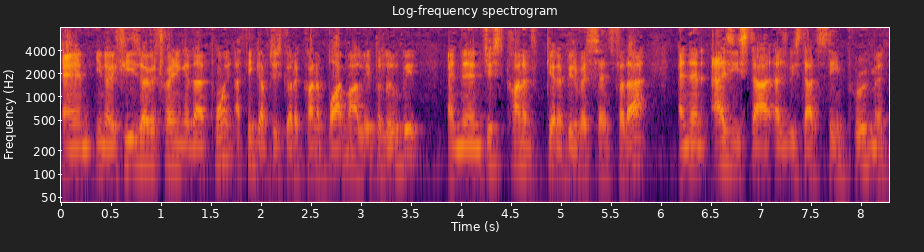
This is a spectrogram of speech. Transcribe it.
And, you know, if he's overtraining at that point, I think I've just got to kind of bite my lip a little bit and then just kind of get a bit of a sense for that. And then as start, as we start to see improvement,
